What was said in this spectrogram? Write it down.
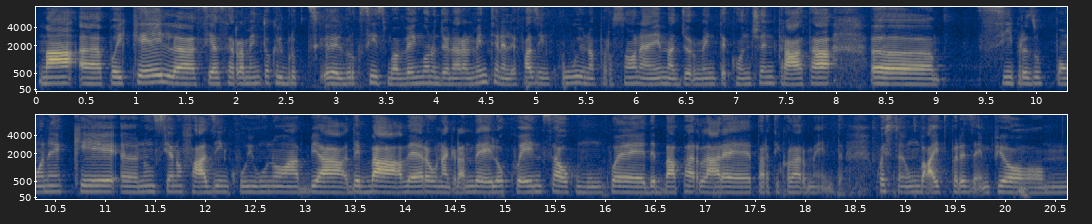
ma eh, poiché il, sia il serramento che il, brux, il, bruxismo avvengono generalmente nelle fasi in cui una persona è maggiormente concentrata, eh, si presuppone che eh, non siano fasi in cui uno abbia, debba avere una grande eloquenza o comunque debba parlare particolarmente. Questo è un byte per esempio mm,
